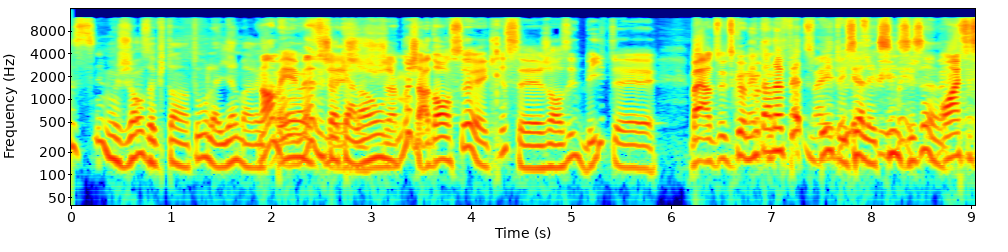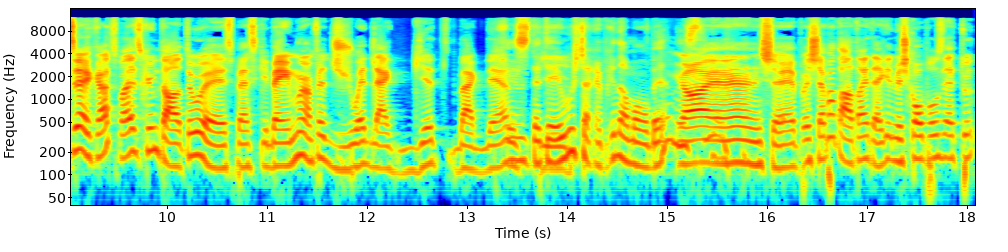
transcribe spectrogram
aussi? Moi, je jase depuis tantôt, la gueule m'arrête Non, pas, mais à l'onde. j'ai- moi, j'adore ça, Chris, jaser de beat. Ben, en Mais t'en as fait du beat aussi, Alexis, c'est ça? Ouais, c'est ça. Quand tu parlais du Scream tantôt, euh, c'est parce que, ben, moi, en fait, je jouais de la git back then. C'était pis... où? Je t'aurais pris dans mon band. Ouais, man, hein, je sais pas t'entendre ta git, mais je composais tout,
